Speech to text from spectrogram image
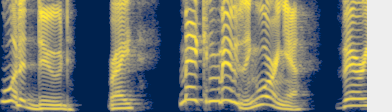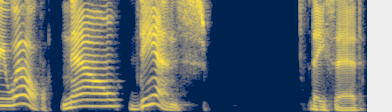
what a dude, right? Making music, weren't ya? Very well. Now dance, they said.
